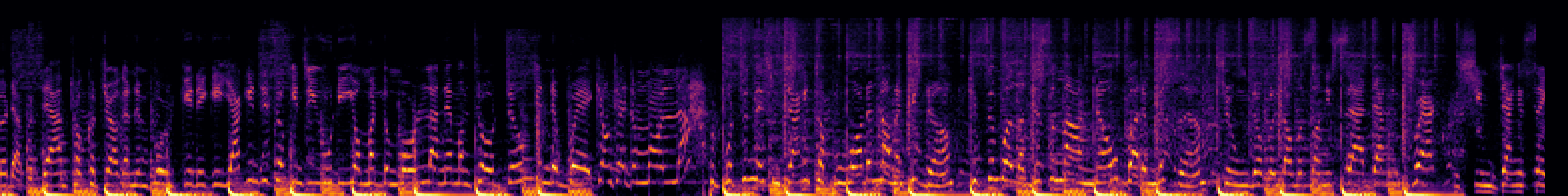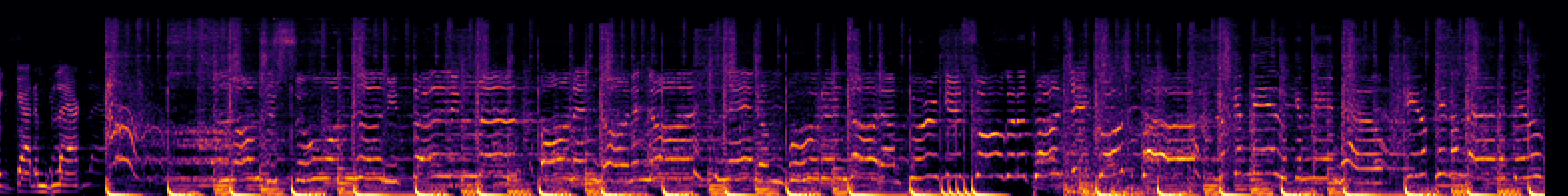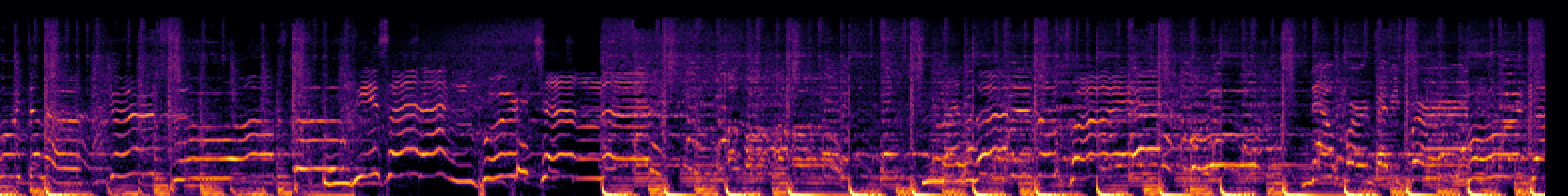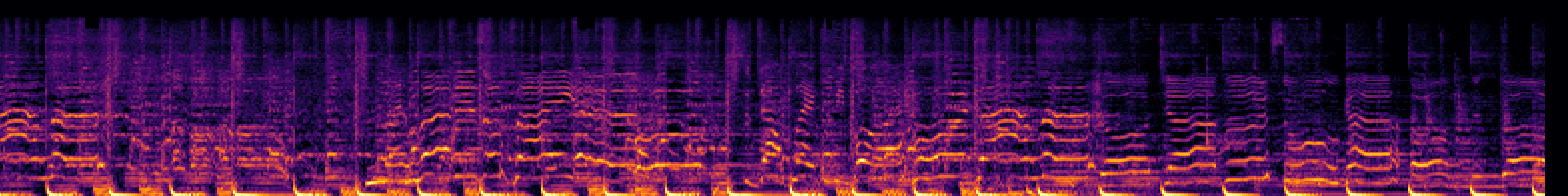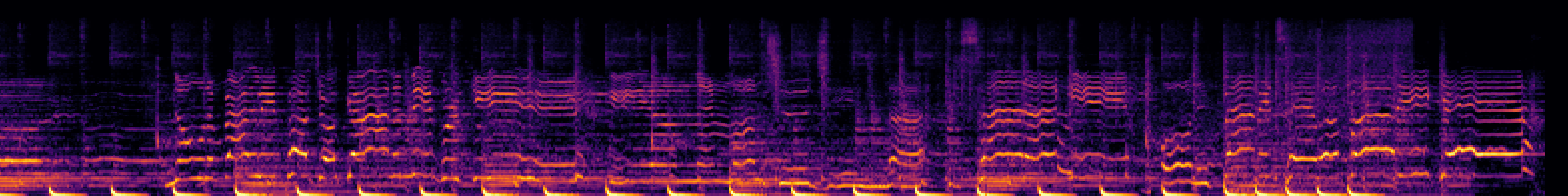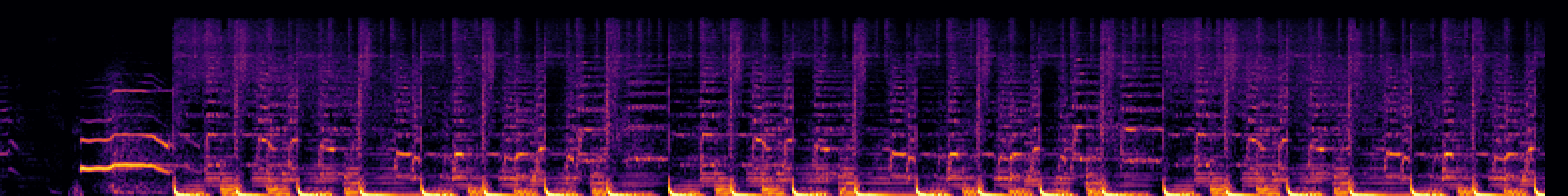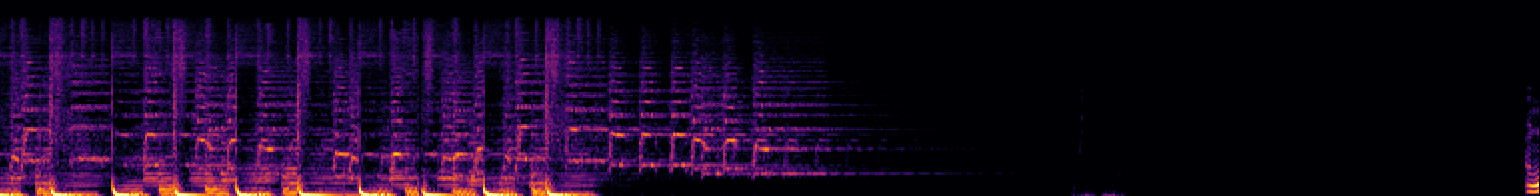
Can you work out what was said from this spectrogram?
바람 더 커져가는 불길 이게 약인지 속인지 우리 엄마도 몰라 내 맘 도둑인데 왜 경찰도 몰라? 불붙은 내 심장이 더 부어라. 너는 기름. Kissing while I diss him I know but I miss him 중독을 넘어선 이 사랑은 crack. 내 심장의 색깔은 black. 멈출 수 없는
